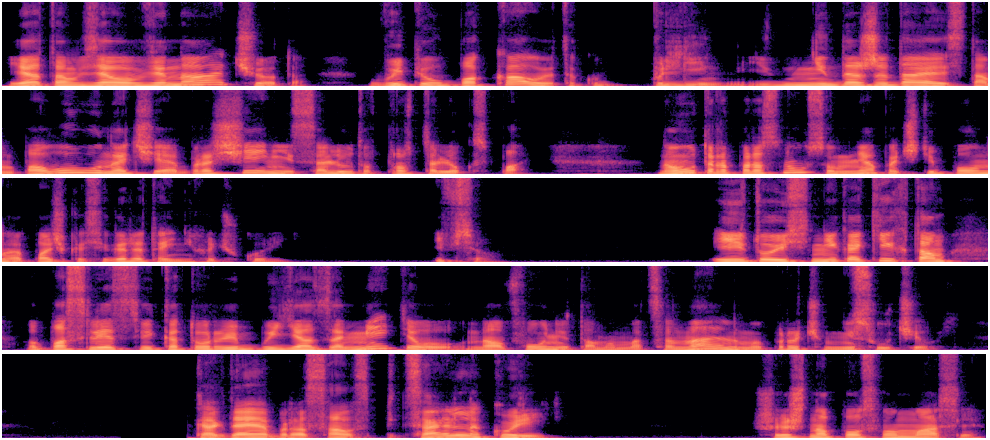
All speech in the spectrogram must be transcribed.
Я там взял вина что-то, выпил бокал и такой, блин, не дожидаясь там полуночи, обращений, салютов, просто лег спать. На утро проснулся, у меня почти полная пачка сигарет, а я не хочу курить. И все. И то есть никаких там последствий, которые бы я заметил на фоне там эмоциональном и прочем, не случилось. Когда я бросал специально курить, шиш на послом масле,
